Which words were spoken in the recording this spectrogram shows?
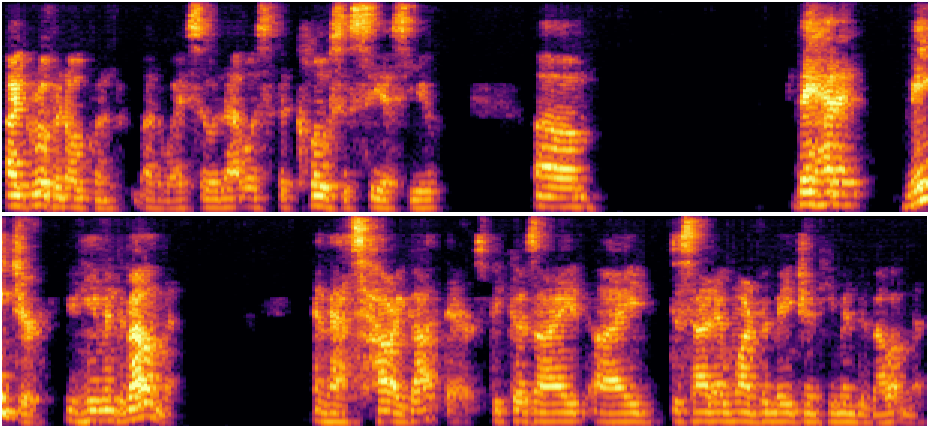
I grew up in Oakland, by the way, so that was the closest CSU. Um, they had a major in human development, and that's how I got there. It's because I I decided I wanted to major in human development.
